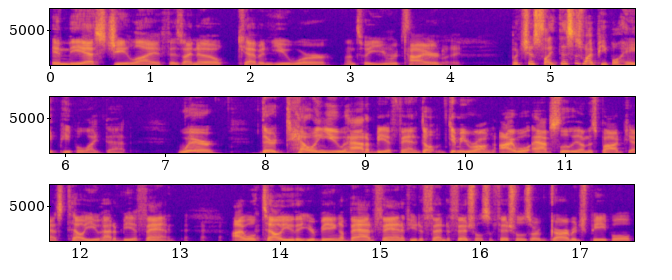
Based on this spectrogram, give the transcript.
in the SG life, as I know, Kevin, you were until you Absolutely. retired. But just like this is why people hate people like that, where they're telling you how to be a fan. Don't get me wrong. I will absolutely on this podcast tell you how to be a fan. I will tell you that you're being a bad fan if you defend officials. Officials are garbage people.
